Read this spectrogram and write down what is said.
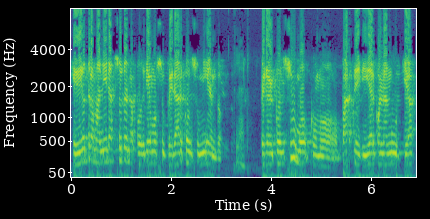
que de otra manera solo la podríamos superar consumiendo. Claro. Pero el consumo, como parte de lidiar con la angustia,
